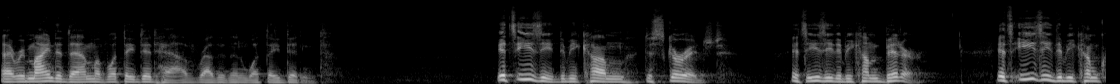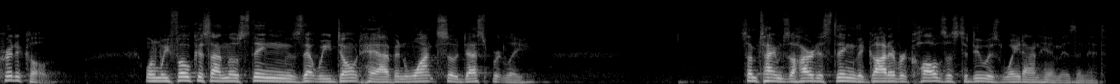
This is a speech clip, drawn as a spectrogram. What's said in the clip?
And I reminded them of what they did have rather than what they didn't. It's easy to become discouraged. It's easy to become bitter. It's easy to become critical when we focus on those things that we don't have and want so desperately. Sometimes the hardest thing that God ever calls us to do is wait on Him, isn't it?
